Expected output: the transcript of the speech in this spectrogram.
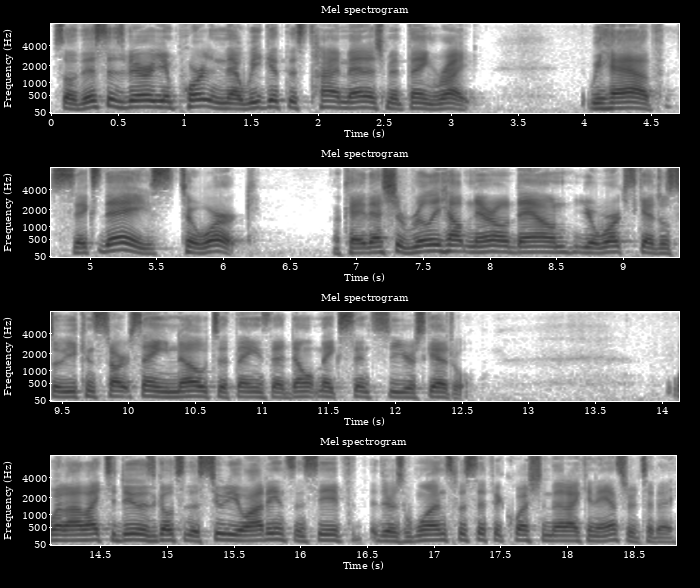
So this is very important that we get this time management thing right. We have 6 days to work. Okay, that should really help narrow down your work schedule so you can start saying no to things that don't make sense to your schedule. What I like to do is go to the studio audience and see if there's one specific question that I can answer today.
